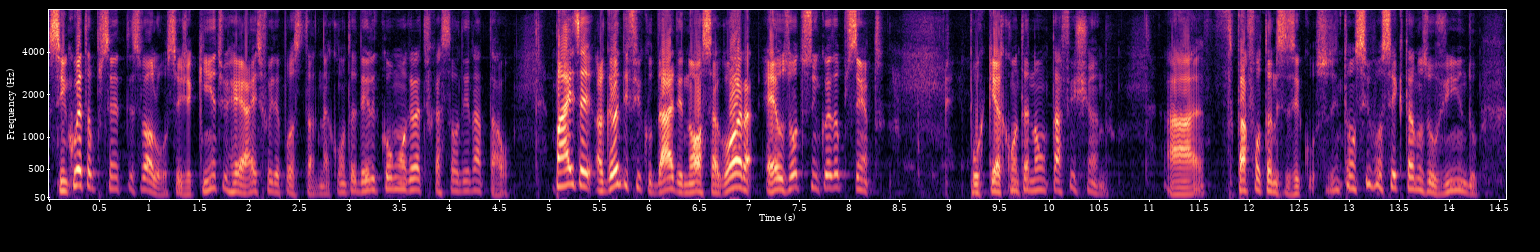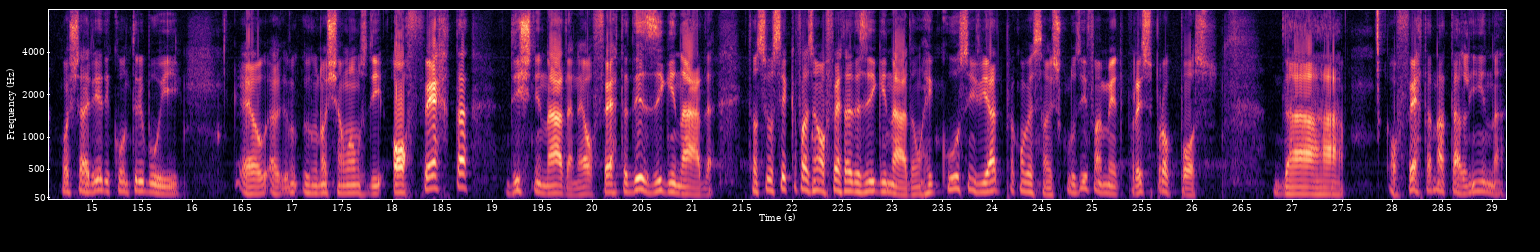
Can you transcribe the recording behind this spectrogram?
50% desse valor, ou seja, 500 reais foi depositado na conta dele como uma gratificação de Natal. Mas a, grande dificuldade nossa agora é os outros 50%, porque a conta não está fechando. Está faltando esses recursos. Então, se você que está nos ouvindo gostaria de contribuir é é nós chamamos de oferta destinada, né, oferta designada. Então, se você quer fazer uma oferta designada, um recurso enviado para conversão exclusivamente para esse propósito da oferta natalina,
